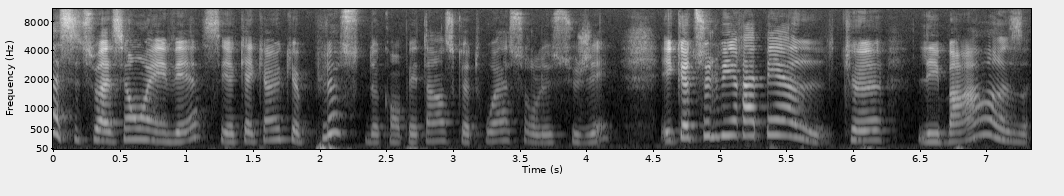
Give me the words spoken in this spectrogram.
la situation inverse. Il y a quelqu'un qui a plus de compétences que toi sur le sujet et que tu lui rappelles que les bases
